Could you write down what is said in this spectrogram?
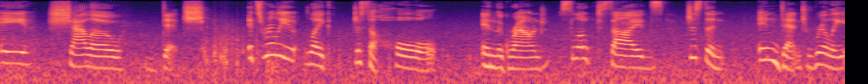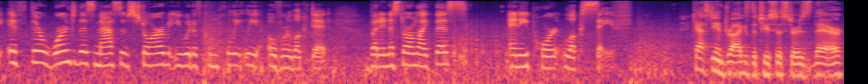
a shallow ditch. It's really like just a hole in the ground, sloped sides, just an indent, really. If there weren't this massive storm, you would have completely overlooked it. But in a storm like this, any port looks safe. Castian drags the two sisters there,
